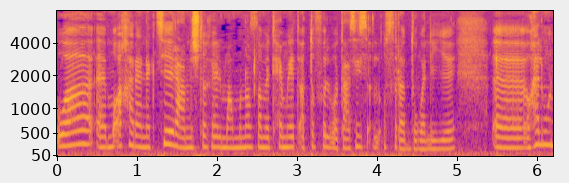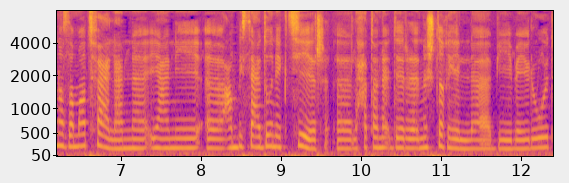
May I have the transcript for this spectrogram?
ومؤخرا كثير عم نشتغل مع منظمة حماية الطفل وتعزيز الأسرة الدولية. أه، وهالمنظمات فعلا يعني أه، عم بيساعدونا كثير أه، لحتى نقدر نشتغل ببيروت.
